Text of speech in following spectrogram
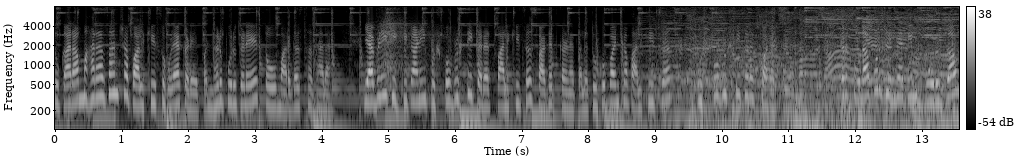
तुकाराम महाराजांच्या पालखी सोहळ्याकडे पंढरपूरकडे तो मार्गस्थ झाला. यावेळी ठिकठिकाणी पुष्पवृष्टी करत पालखीचं स्वागत करण्यात आलं. तुकोबांच्या पालखीचं पुष्पवृष्टी करत स्वागत करण्यात आलं. तर सोलापूर जिल्ह्यातील बोरगाव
